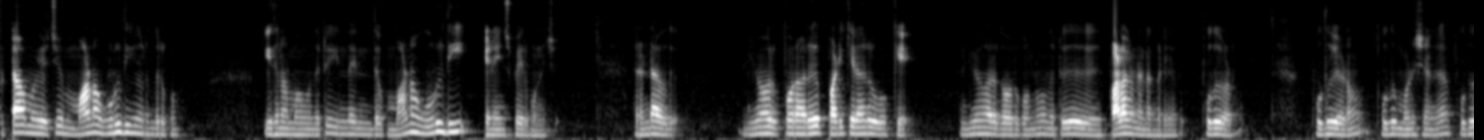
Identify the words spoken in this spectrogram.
விட்டாமுயற்சி மன உறுதியும் இருந்திருக்கும். இது நம்ம வந்துட்டு இந்த இந்த மன உறுதி என்னை இன்ஸ்பயர் பண்ணுச்சு. ரெண்டாவது நியூயார்க் போகிறாரு படிக்கிறாரு ஓகே நியூயார்க் அவருக்கு ஒன்றும் வந்துட்டு பழகின இடம் கிடையாது. புது இடம். புது இடம் புது மனுஷங்க புது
